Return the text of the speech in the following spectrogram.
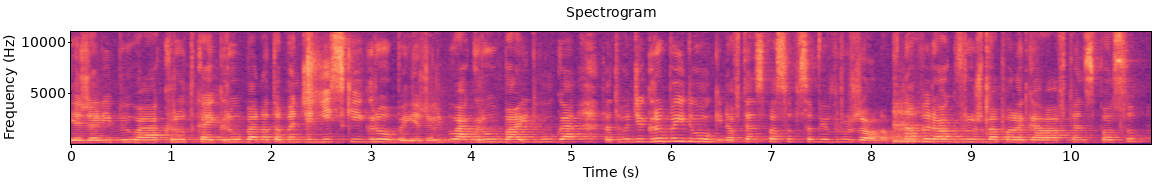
Jeżeli była krótka i gruba, no to będzie niski i gruby. Jeżeli była gruba i długa, to to będzie gruby i długi. No w ten sposób sobie wróżono. Nowy rok wróżba polegała w ten sposób,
